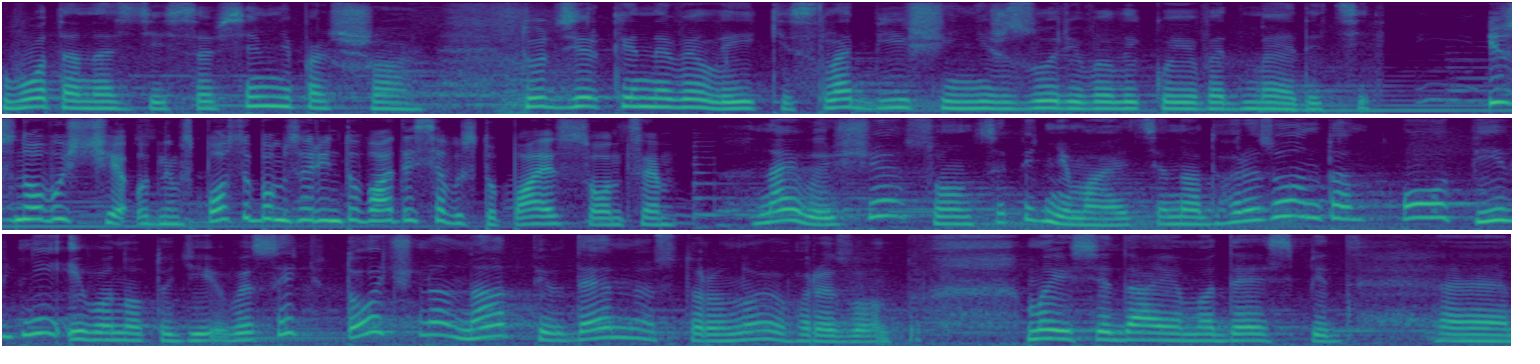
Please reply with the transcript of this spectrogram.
Вот она здесь, совсем небольшая. Тут зірки невеликі, слабіші, ніж зорі великої ведмедиці. І знову ще одним способом зорієнтуватися виступає сонце. Найвище сонце піднімається над горизонтом о півдні, і воно тоді висить точно над південною стороною горизонту. Ми сідаємо десь під е,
